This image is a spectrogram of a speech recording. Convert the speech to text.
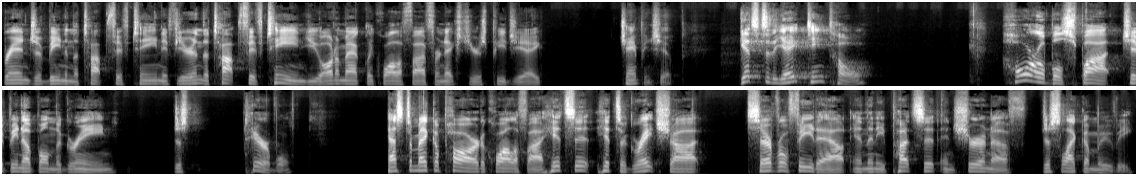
fringe of being in the top 15. If you're in the top 15, you automatically qualify for next year's PGA championship. Gets to the 18th hole. Horrible spot chipping up on the green. Just terrible. Has to make a par to qualify. Hits it, hits a great shot, several feet out, and then he puts it, and sure enough, just like a movie,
